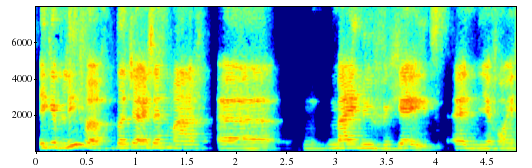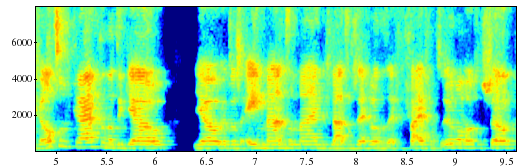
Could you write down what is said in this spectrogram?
ik heb liever dat jij zeg maar... Uh, mij nu vergeet en je gewoon je geld terugkrijgt, dan dat ik jou, jou het was één maand aan mij, dus laten we zeggen dat het even 500 euro was of zo,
